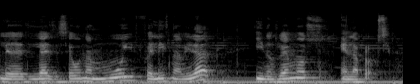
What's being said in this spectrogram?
les deseo una muy feliz Navidad y nos vemos en la próxima.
